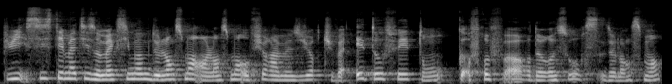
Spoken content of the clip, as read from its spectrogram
Puis systématise au maximum de lancement en lancement au fur et à mesure. Tu vas étoffer ton coffre-fort de ressources de lancement.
